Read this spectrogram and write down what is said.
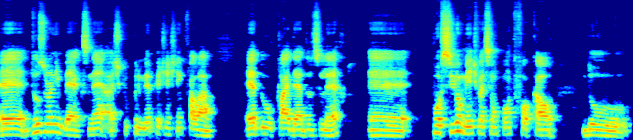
É, dos running backs, né? Acho que o primeiro que a gente tem que falar é do Clyde Edwards-Helaire. É, possivelmente vai ser um ponto focal do,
